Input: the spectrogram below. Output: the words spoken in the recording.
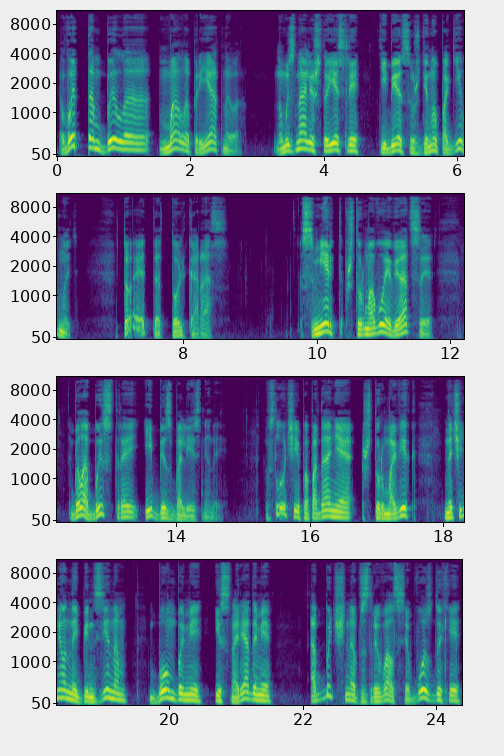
В этом было мало приятного, но мы знали, что если тебе суждено погибнуть, то это только раз. Смерть в штурмовой авиации была быстрой и безболезненной. В случае попадания штурмовик, начиненный бензином, бомбами и снарядами, обычно взрывался в воздухе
